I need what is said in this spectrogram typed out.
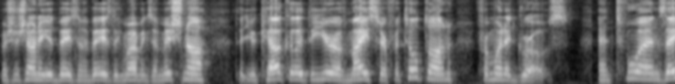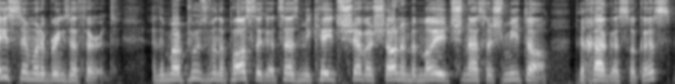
Rosh Hashanah Yud Beis and Beis, the Gemara makes a Mishnah that you calculate the year of Meiser for Tilton from when it grows. And Tvua and Zaysim when it brings a third. And the Gemara proves from the Pasuk it says Mikate Sheva Shanim b'Moyed Shnasa Shmita b'Chag.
